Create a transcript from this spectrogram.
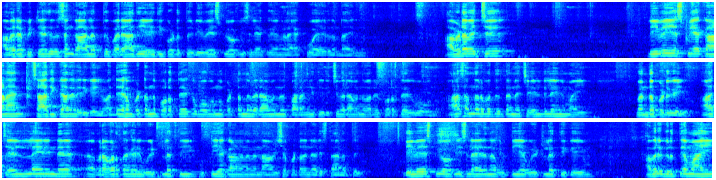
അവരെ പിറ്റേ ദിവസം കാലത്ത് പരാതി എഴുതി കൊടുത്ത് ഡിവൈഎസ്പി ഓഫീസിലേക്ക് ഞങ്ങൾ അയക്കുകയായിരുന്നു ഉണ്ടായിരുന്നത് അവിടെ വെച്ച് ഡിവൈഎസ്പിയെ കാണാൻ സാധിക്കാതെ വരികയും അദ്ദേഹം പെട്ടെന്ന് പുറത്തേക്ക് പോകുന്നു പെട്ടെന്ന് വരാമെന്ന് പറഞ്ഞ് തിരിച്ചു വരാമെന്ന് പറഞ്ഞ് പുറത്തേക്ക് പോകുന്നു. ആ സന്ദർഭത്തിൽ തന്നെ ചൈൽഡ് ലൈനുമായി ബന്ധപ്പെടുകയും ആ ചൈൽഡ് ലൈനിന്റെ പ്രവർത്തകർ വീട്ടിലെത്തി കുട്ടിയെ കാണണമെന്ന് ആവശ്യപ്പെട്ടതിന്റെ അടിസ്ഥാനത്തിൽ ഡിവൈഎസ്പി ഓഫീസിലായിരുന്ന കുട്ടിയെ വീട്ടിലെത്തിക്കുകയും അവർ കൃത്യമായി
